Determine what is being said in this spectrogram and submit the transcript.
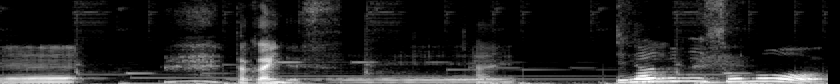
ね。高いんです。はいちなみにその、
